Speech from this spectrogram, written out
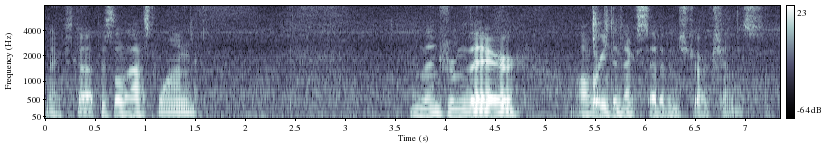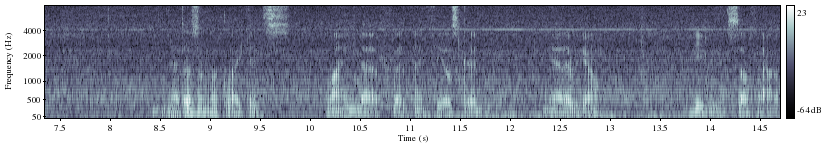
Next up is the last one. And then from there, I'll read the next set of instructions. That doesn't look like it's lined up, but it feels good. Yeah, there we go. It evened itself out.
